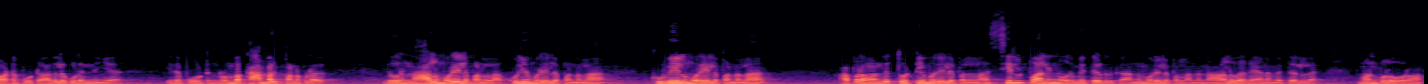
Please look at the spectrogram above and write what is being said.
ஓட்டை போட்டு அதில் கூட நீங்கள் இதை போட்டு ரொம்ப காம்பேக்ட் பண்ணக்கூடாது. இது ஒரு நாலு முறையில் பண்ணலாம். குழி முறையில் பண்ணலாம் குவியல் முறையில் பண்ணலாம் அப்புறம் வந்து தொட்டி முறையில் பண்ணலாம் சில்பாலின்னு ஒரு மெத்தட் இருக்குது அந்த முறையில் பண்ணலாம். அந்த நாலு வகையான மெத்தடில் மண்புழு உரம்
